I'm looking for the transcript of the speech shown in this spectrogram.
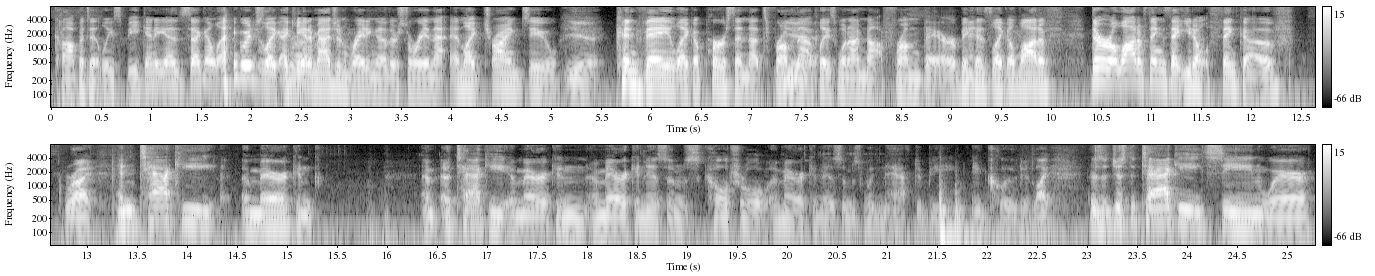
competently speak any uh, second language, like, I Right. can't imagine writing another story in that and, like, trying to Yeah. convey, like, a person that's from Yeah. that place when I'm not from there. Because, like, a lot of, there are a lot of things that you don't think of. Right. And tacky American uh, American Americanisms, cultural Americanisms wouldn't have to be included. Like there's a, just a tacky scene where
